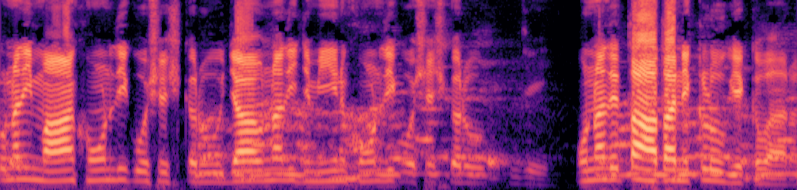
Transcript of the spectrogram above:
ਉਹਨਾਂ ਦੀ ਮਾਂ ਖੋਣ ਦੀ ਕੋਸ਼ਿਸ਼ ਕਰੂ ਜਾਂ ਉਹਨਾਂ ਦੀ ਜ਼ਮੀਨ ਖੋਣ ਦੀ ਕੋਸ਼ਿਸ਼ ਕਰੂ ਜੀ। ਉਹਨਾਂ ਦੇ ਧਾ ਤਾਂ ਨਿਕਲੂਗੀ ਇੱਕ ਵਾਰ।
